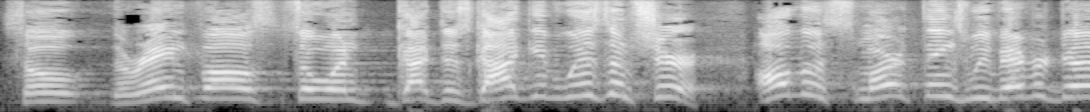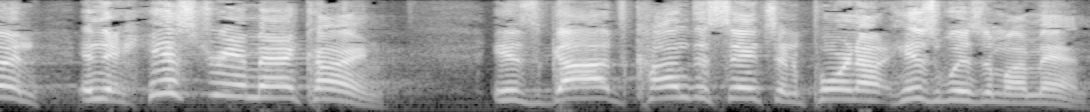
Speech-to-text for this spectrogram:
So the rain falls. So when God, does God give wisdom? Sure. All the smart things we've ever done in the history of mankind is God's condescension pouring out His wisdom on man.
